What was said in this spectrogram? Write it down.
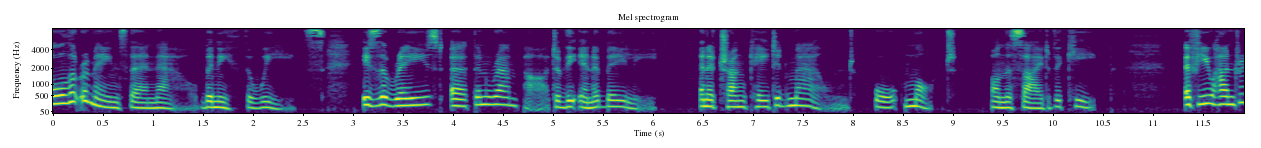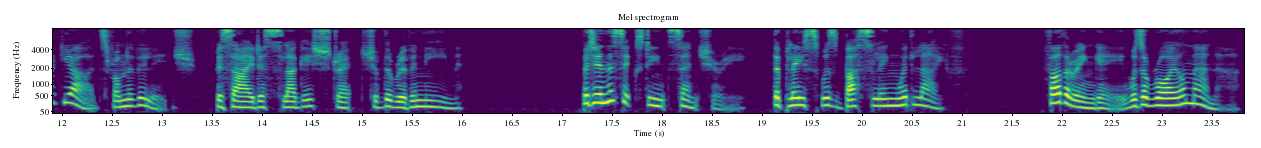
All that remains there now, beneath the weeds, is the raised earthen rampart of the inner bailey, and a truncated mound, or motte, on the side of the keep, a few hundred yards from the village, beside a sluggish stretch of the River Nene. But in the sixteenth century, the place was bustling with life. Fotheringay was a royal manor.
